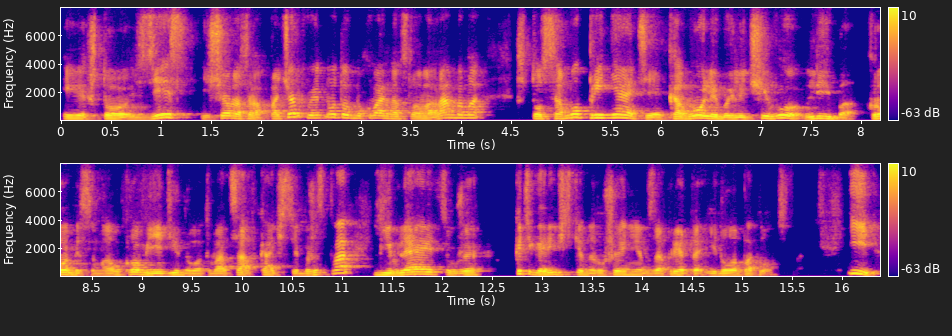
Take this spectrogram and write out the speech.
и что здесь, еще раз Раб подчеркивает, ну, это буквально от слова Рамбама, что само принятие кого-либо или чего-либо, кроме самого, кроме единого Творца в качестве божества, является уже категорическим нарушением запрета идолопоклонства. И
